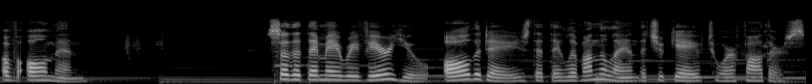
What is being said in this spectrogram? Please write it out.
of all men, so that they may revere you all the days that they live on the land that you gave to our fathers.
